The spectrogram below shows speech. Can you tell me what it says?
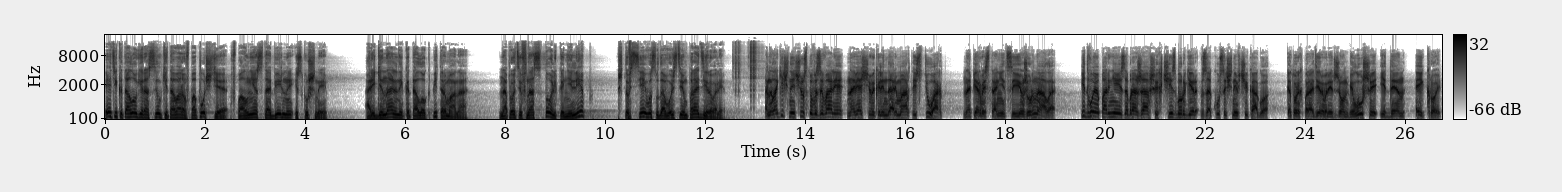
Эти каталоги рассылки товаров по почте вполне стабильны и скучны. Оригинальный каталог Питермана, напротив, настолько нелеп, что все его с удовольствием пародировали. Аналогичные чувства вызывали навязчивый календарь Марты Стюарт на первой странице ее журнала и двое парней, изображавших чизбургер в закусочной в Чикаго – которых пародировали Джон Белуши и Дэн Эйкройд.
